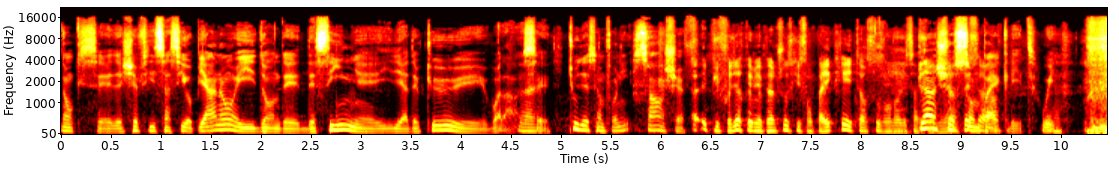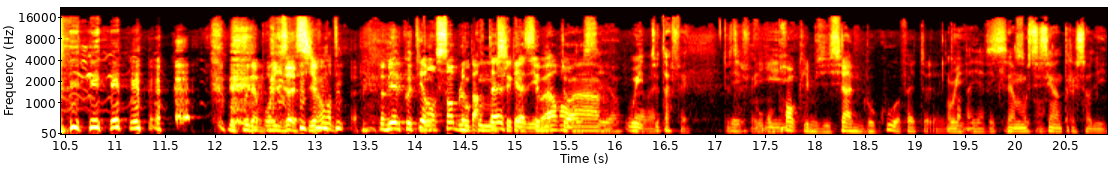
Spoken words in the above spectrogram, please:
Donc, c'est le chef qui s'assied au piano, il donne des, des, signes, il y a des queues, et voilà. C'est toutes des symphonies sans chef. Et puis, il faut dire qu'il y a plein de choses qui ne sont pas écrites, hein, souvent dans les symphonies. Plein de choses ne hein, sont pas écrites, oui. Beaucoup d'improvisation. Il y a le côté ensemble partage qui est assez marrant aussi. Hein. Oui, tout à fait. On comprend que les musiciens aiment beaucoup, en fait, euh, travailler avec C'est un musicien très solide.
